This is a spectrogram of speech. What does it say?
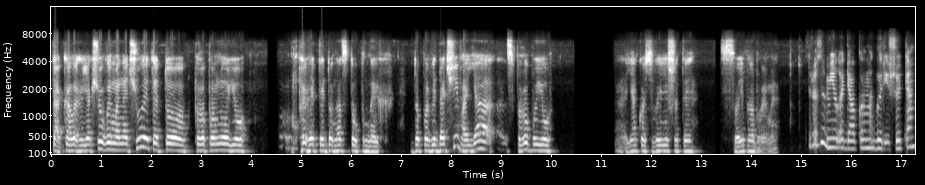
Так, але якщо ви мене чуєте, то пропоную перейти до наступних доповідачів, а я спробую е, якось вирішити свої проблеми. Зрозуміло, дякуємо, вирішуйте.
